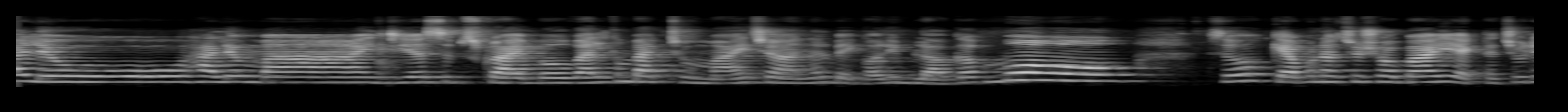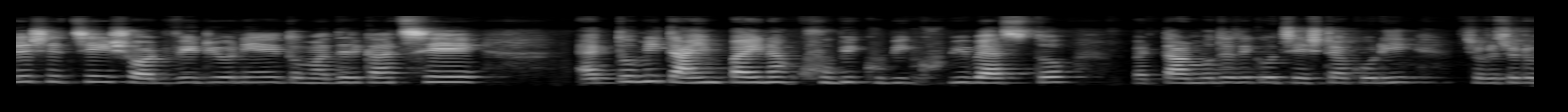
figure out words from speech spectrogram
Hello, hello my dear subscriber. Welcome back to my channel Bengali Blogger Mo. So কেমন আছো সবাই? একটা চলে এসেছি শর্ট ভিডিও নিয়ে তোমাদের কাছে। একদমই টাইম পাই না খুবই খুবই খুবই ব্যস্ত বাট তার মধ্যে থেকেও চেষ্টা করি ছোটো ছোটো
